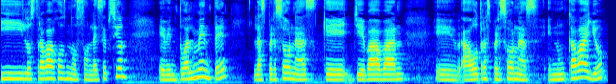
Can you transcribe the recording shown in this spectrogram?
y los trabajos no son la excepción. Eventualmente, las personas que llevaban eh, a otras personas en un caballo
